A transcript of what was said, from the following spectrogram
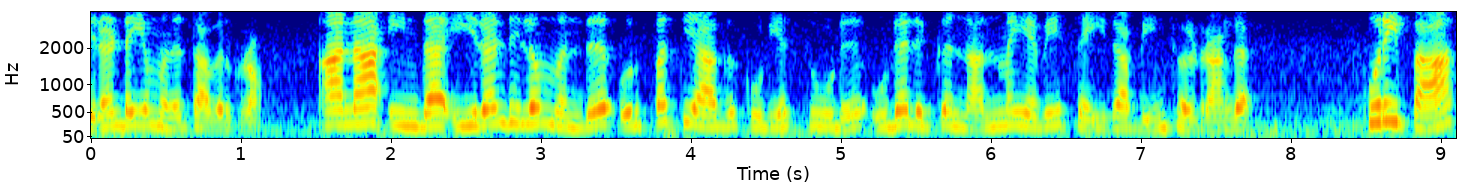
இரண்டையும் வந்து தவிர்க்கிறோம். ஆனால் இந்த இரண்டிலும் வந்து உற்பத்தி ஆகக்கூடிய சூடு உடலுக்கு நன்மையவே செய்யுது அப்படின்னு சொல்கிறாங்க குறிப்பாக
